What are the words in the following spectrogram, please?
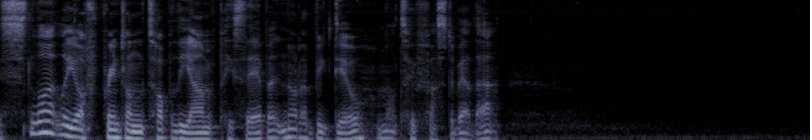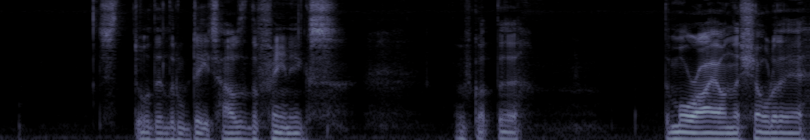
Slightly off print on the top of the armor piece there, but not a big deal. I'm not too fussed about that. Just all the little details of the phoenix. We've got the the Morai on the shoulder there.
